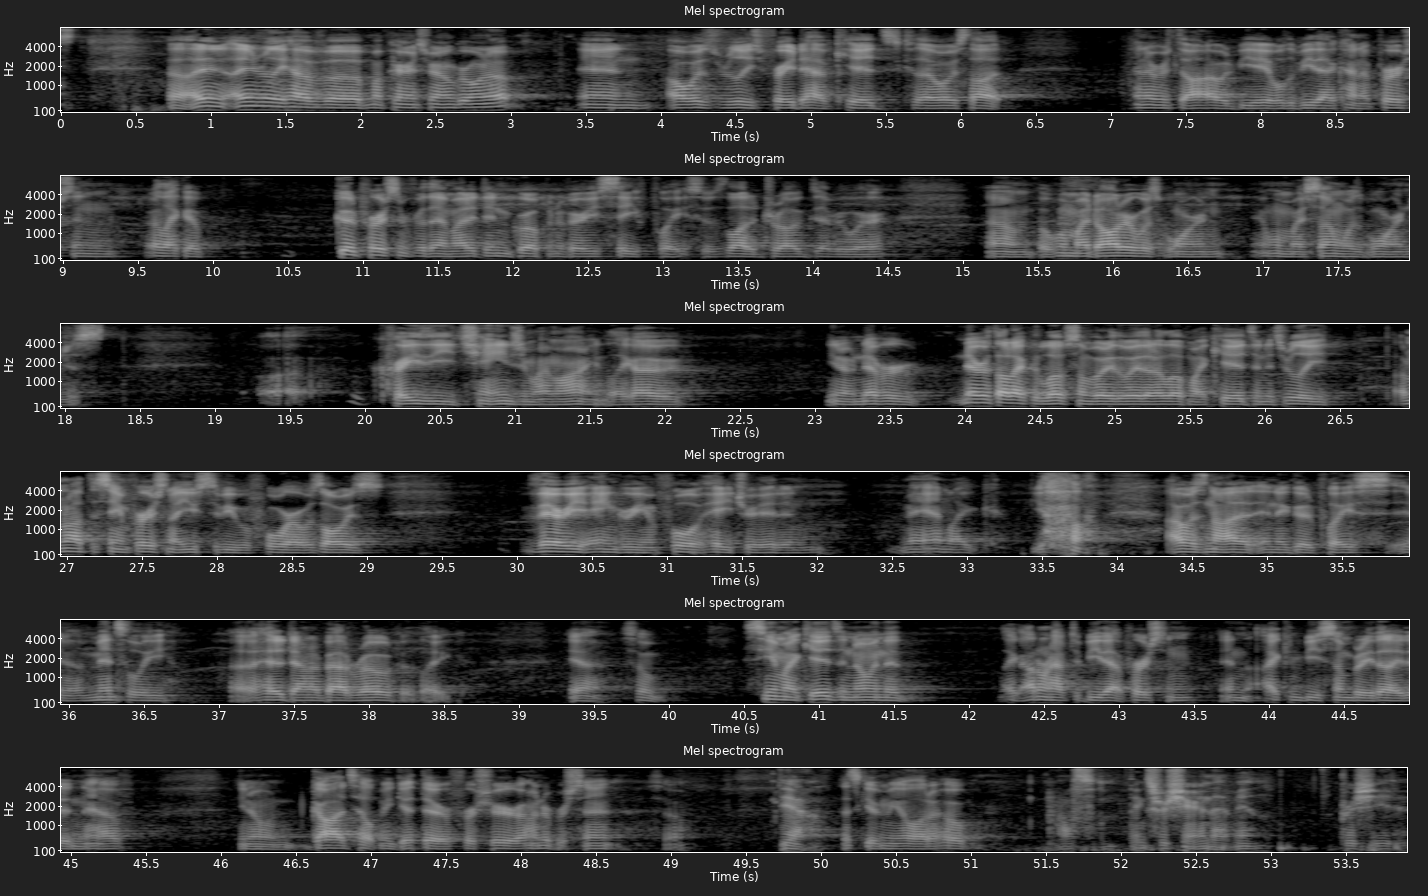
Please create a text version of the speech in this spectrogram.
uh, I, didn't, I didn't really have uh, my parents around growing up, and I was really afraid to have kids because I always thought, I never thought I would be able to be that kind of person or like a good person for them. I didn't grow up in a very safe place. There was a lot of drugs everywhere. Um, but when my daughter was born and when my son was born, just uh, crazy change in my mind. Like I you know, never never thought I could love somebody the way that I love my kids, and it's really I'm not the same person I used to be before. I was always very angry and full of hatred, and man, like yeah, I was not in a good place you know, mentally, uh, headed down a bad road. But like, yeah, so seeing my kids and knowing that like I don't have to be that person, and I can be somebody that I didn't have. You know, God's helped me get there for sure, 100%. So, yeah, that's given me a lot of hope. Awesome. Thanks for sharing that, man. Appreciate it.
